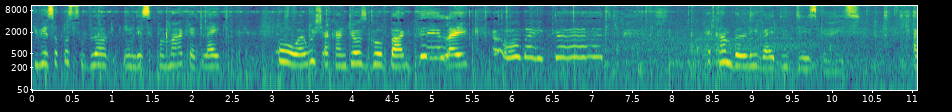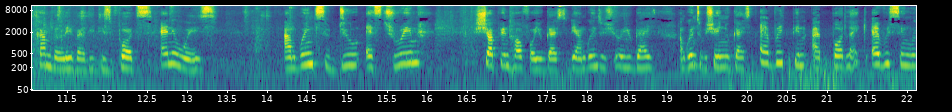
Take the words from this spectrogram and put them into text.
you were supposed to vlog in the supermarket. Like oh i wish i can just go back there. Like oh my god. I can't believe i did this guys I can't believe I did this but anyways I'm going to do extreme shopping haul for you guys today. I'm going to show you guys I'm going to be showing you guys everything I bought like every single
